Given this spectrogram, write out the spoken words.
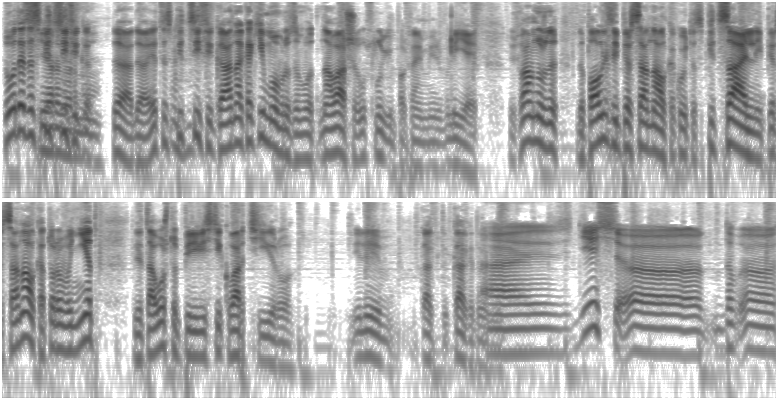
Ну вот эта Серверная. специфика, да, да, эта специфика, она каким образом вот на ваши услуги, по крайней мере, влияет? То есть вам нужно дополнительный персонал, какой-то специальный персонал, которого нет для того, чтобы перевести квартиру? Или как, как это? А, Здесь э, э,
